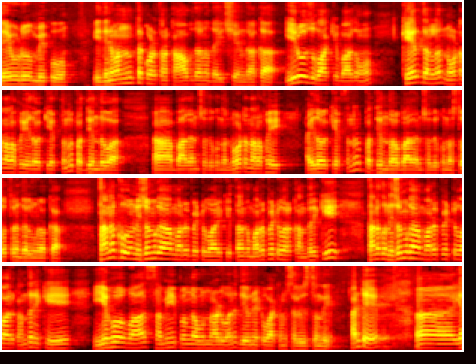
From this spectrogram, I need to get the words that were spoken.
దేవుడు మీకు ఈ దినమంతా కూడా తన కాపుదలను దయచేయను గాక. ఈరోజు వాక్య భాగం కీర్తనలో నూట నలభై ఐదవ కీర్తనలు పద్దెనిమిదవ భాగాన్ని చదువుకుందాం. నూట నలభై ఐదవ కీర్తన పద్దెనిమిదవ భాగాన్ని చదువుకుందాం. స్తోత్రం కలిగిన ఒక తనకు నిజముగా మొరపెట్టు వారికి తనకు మొరపెట్టు వారికి అందరికీ తనకు నిజముగా మొరపెట్టు వారికి అందరికీ యహోవా సమీపంగా ఉన్నాడు అని దేవుని యొక్క వాక్యం సెలవిస్తుంది. అంటే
